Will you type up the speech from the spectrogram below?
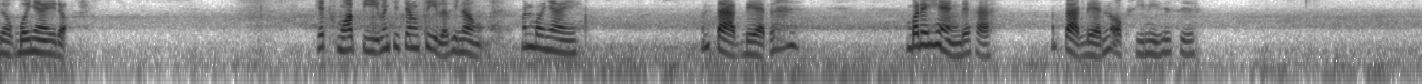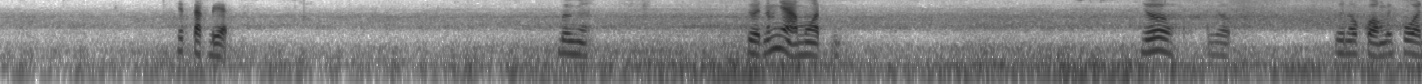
ดอกบัวใหญ่ดอก เฮ็ดหัวปีมันจะจังสี่แหละพี่น้อง มันบ่ใหญ่มันตากแดดบ่ได้แห้งเด้ค่ะ มันตากแดดมันออกสีนี้ซื่อๆเฮ็ดตากแดด เบิ่งอะเกิดน้ำหยาหมด เยอะเดี๋ยวเดินเอากล่องไปกวน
